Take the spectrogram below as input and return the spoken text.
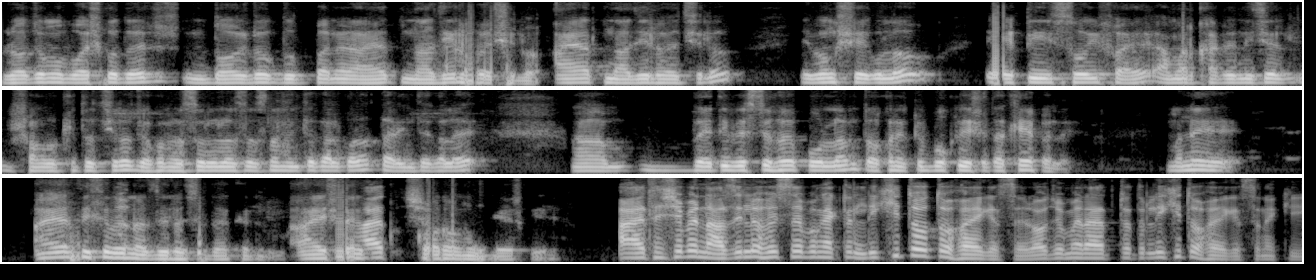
রজম ও বয়স্কদের ১০ ঢোক দুধ পানের আয়াত নাজিল হয়েছিল। আয়াত নাজিল হয়েছিল এবং সেগুলো একটি সৈফায় আমার খাটের নিচে সংরক্ষিত ছিল। যখন আলাইহি ওয়াসাল্লাম ইন্তেকাল করেন তার ইন্তেকালে ব্যতিব্যস্ত হয়ে পড়লাম তখন একটি বকরি এসে তা খেয়ে ফেলে। মানে আয়াত হিসেবে নাজিল হয়েছে দেখেন। আয়াত কথা অনুযায়ী আরকি। আয়াত হিসেবে নাজিলও হয়েছে এবং একটা লিখিত তো হয়ে গেছে। রজমের আয়াতটা তো লিখিত হয়ে গেছে নাকি?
